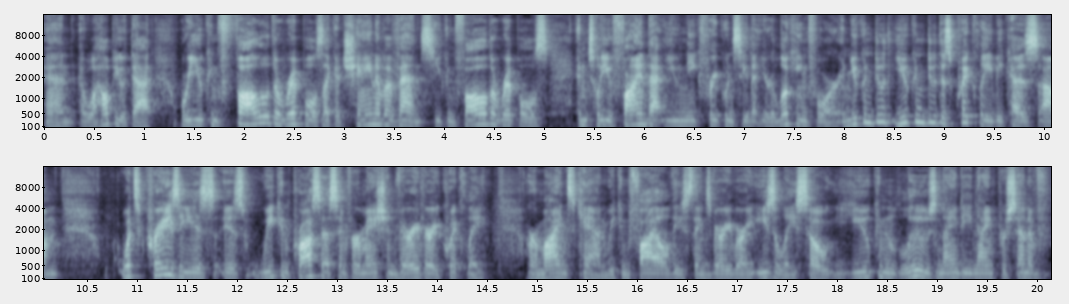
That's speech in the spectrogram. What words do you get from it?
and it will help you with that, where you can follow the ripples like a chain of events. You can follow the ripples until you find that unique frequency that you're looking for, and you can do you can do this quickly because um, what's crazy is is we can process information very very quickly. Our minds can. We can file these things very very easily. So you can lose 99% of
